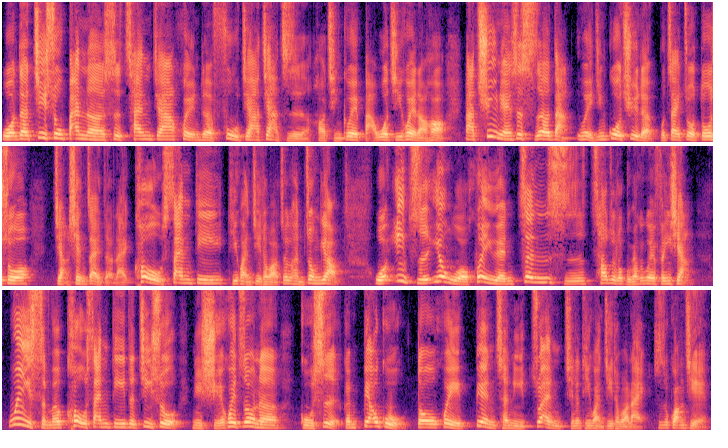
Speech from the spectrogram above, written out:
我的技术班呢是参加会员的附加价值，好，请各位把握机会了哈。那去年是十二档，因为已经过去了，不再做多说。讲现在的来扣三 D 提款机，好不好？这个很重要。我一直用我会员真实操作的股票跟各位分享，为什么扣三 D 的技术你学会之后呢？股市跟标股都会变成你赚钱的提款机，好不好？来，这是光洁，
